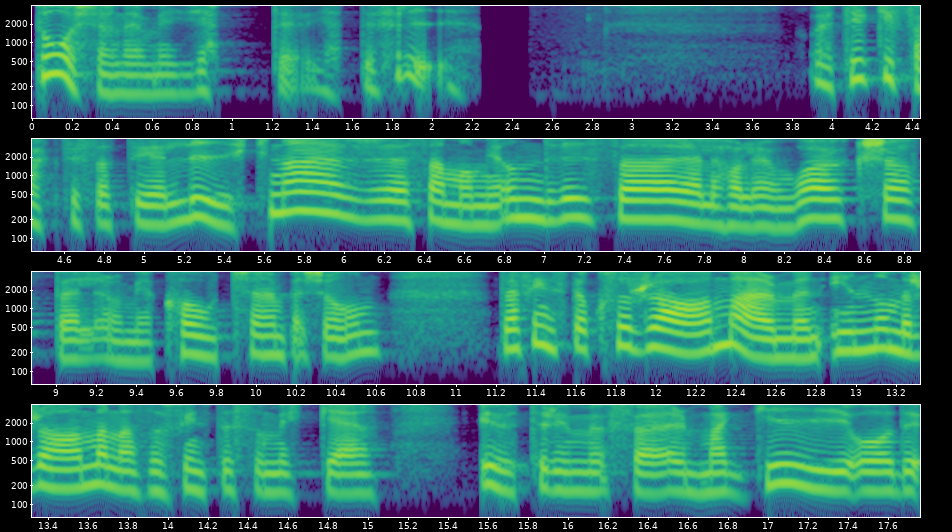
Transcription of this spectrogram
då känner jag mig jätte, jättefri. Och jag tycker faktiskt att det liknar eh, samma om jag undervisar eller håller en workshop eller om jag coachar en person. där finns det också ramar men inom ramarna så finns det så mycket utrymme för magi och det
